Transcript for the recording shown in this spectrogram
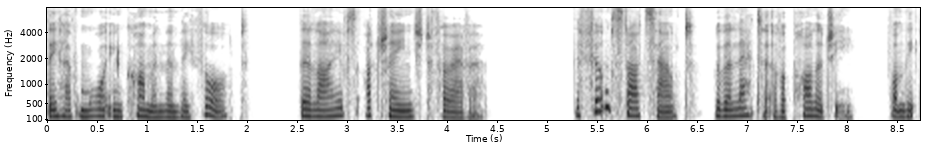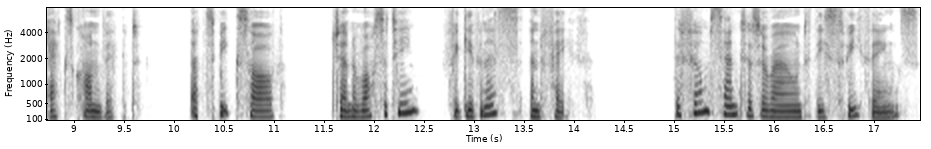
they have more in common than they thought, their lives are changed forever. The film starts out with a letter of apology from the ex convict that speaks of generosity, forgiveness, and faith. The film centers around these three things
